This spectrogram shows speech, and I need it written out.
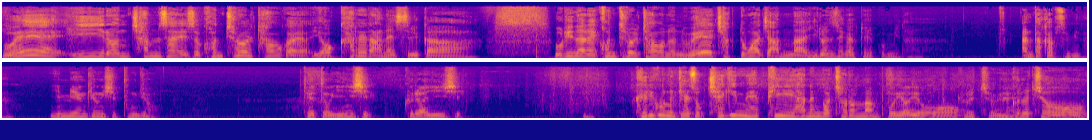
왜 이런 참사에서 컨트롤 타워가 역할을 안 했을까? 우리나라의 컨트롤 타워는 왜 작동하지 않나 이런 생각도 해봅니다. 안타깝습니다. 인명 경시 풍조, 대통령 인식, 그러한 인식. 그리고는 계속 책임 회피하는 것처럼만 보여요. 그렇죠. 네. 그렇죠.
